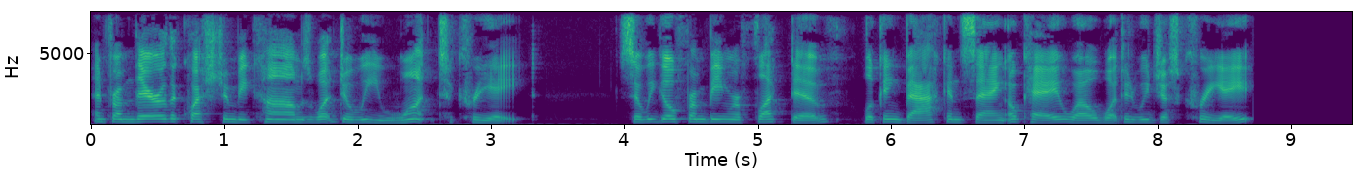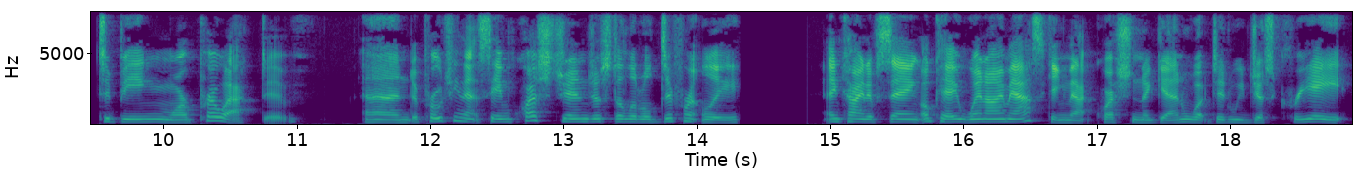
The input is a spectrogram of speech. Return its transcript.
And from there, the question becomes what do we want to create? So we go from being reflective, looking back and saying, okay, well, what did we just create? to being more proactive and approaching that same question just a little differently and kind of saying, okay, when I'm asking that question again, what did we just create?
